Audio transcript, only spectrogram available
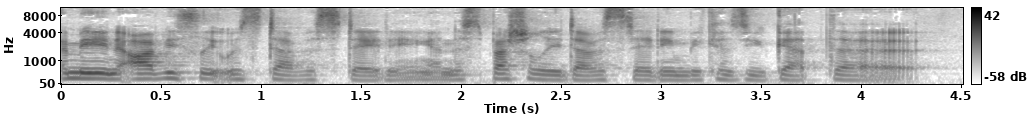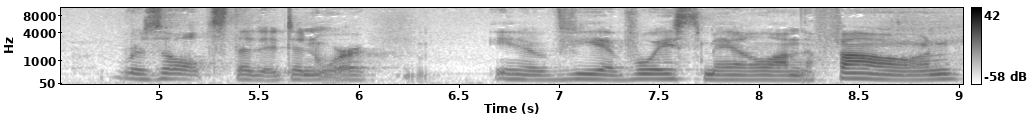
I mean, obviously it was devastating and especially devastating because you get the results that it didn't work, you know, via voicemail on the phone.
